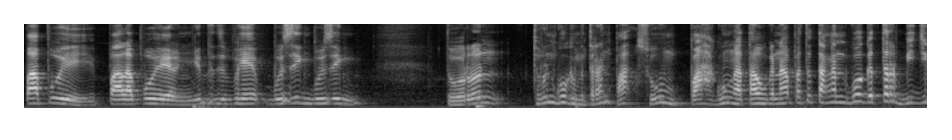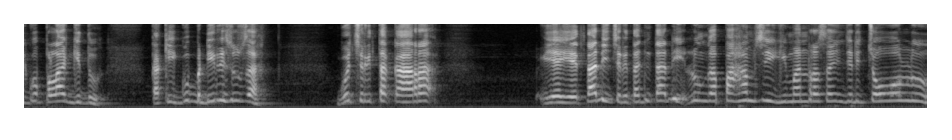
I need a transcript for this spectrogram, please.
Papui pala puyeng gitu. Kayak pusing pusing. Turun turun gue gemeteran pak. Sumpah gue nggak tahu kenapa tuh tangan gue geter biji gue pelagi tuh kaki gue berdiri susah. Gue cerita ke Ara Iya iya tadi ceritanya tadi lu nggak paham sih gimana rasanya jadi cowok lu.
